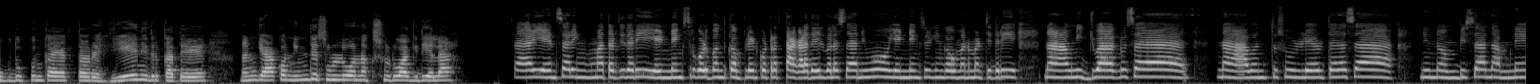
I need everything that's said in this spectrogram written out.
ಉಗ್ದು ಉಪ್ಪಿನಕಾಯಿ ಹಾಕ್ತವ್ರೆ. ಏನಿದ್ರ ಕತೆ? ನನ್ಗೆ ಯಾಕೋ ನಿಮ್ಮದೇ ಸುಳ್ಳು ಅನ್ನಕ್ ಶುರುವಾಗಿದೆಯಲ್ಲ? ಸರ್ ಏನ್ ಸರ್ ಹಿಂಗ್ ಮಾತಾಡ್ತಿದ್ದೀರಿ ಹೆಣ್ಣು ಹೆಂಗ್ಸ್ರುಗಳು ಬಂದು ಕಂಪ್ಲೇಂಟ್ ಕೊಟ್ಟರೆ ತಗೊಳ್ಳೋದೇ ಇಲ್ವಲ್ಲ ಸರ್ ನೀವು ಹೆಣ್ಣು ಹೆಂಗ್ಸ್ರಿಗೆ ಹಿಂಗೆ ಅವಮಾನ ಮಾಡ್ತಿದ್ದೀರಿ ನಾವು ನಿಜವಾಗ್ಲೂ ಸರ್ ನಾವಂತೂ ಸುಳ್ಳು ಹೇಳ್ತಾರ ಸರ್ ನೀವ್ ನಂಬಿ ಸರ್ ನಮ್ಮನೆ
